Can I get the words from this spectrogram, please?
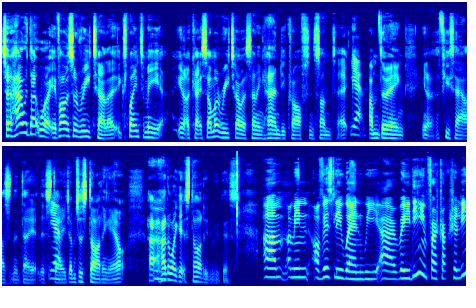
So how would that work? If I was a retailer, explain to me, you know, okay, so I'm a retailer selling handicrafts in Suntec. Yeah. I'm doing, you know, a few thousand a day at this Yeah. Mm. stage. I'm just starting out. How, how do I get started with this? Um, I mean, obviously, when we are ready infrastructurally,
